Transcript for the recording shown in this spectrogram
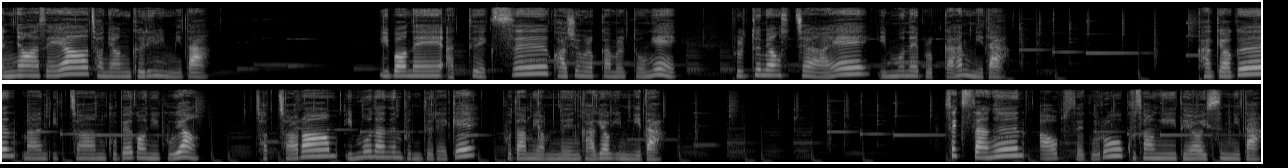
안녕하세요. 전영 그림입니다. 이번에 아트X 과슈물감을 통해 불투명 수채화에 입문해 볼까 합니다. 가격은 12,900원이고요. 저처럼 입문하는 분들에게 부담이 없는 가격입니다. 색상은 9색으로 구성이 되어 있습니다.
